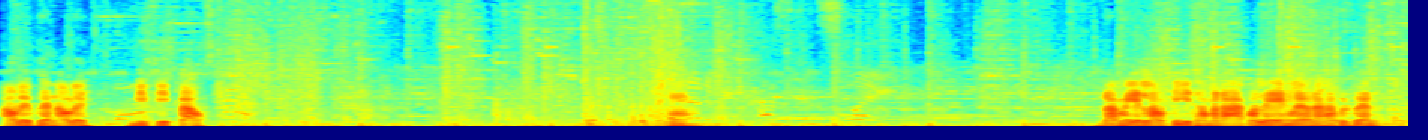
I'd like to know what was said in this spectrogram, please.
เอาเลยเพื่อนเอาเลย มีฟิกเปล่าดาเมจเราตีธรรมดาก็แรงแล้วนะครับเพื่อน Our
